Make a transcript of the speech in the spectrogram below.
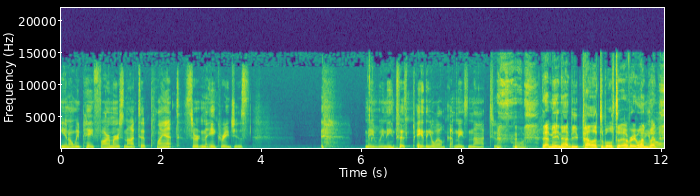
you know, we pay farmers not to plant certain acreages. Maybe we need to pay the oil companies not to explore. That may not be palatable to everyone, but, know,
